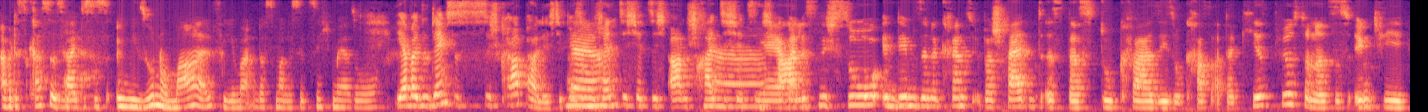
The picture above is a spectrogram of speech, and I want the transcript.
Aber das Krasse ist halt, das ist irgendwie so normal für jemanden, dass man das jetzt nicht mehr so. ja, weil du denkst, es ist nicht körperlich. Die Person Ja, ja. rennt dich jetzt nicht an, schreit Ja. dich jetzt nicht ja, an. weil es nicht so in dem Sinne grenzüberschreitend ist, dass du quasi so krass attackiert wirst, sondern es ist irgendwie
